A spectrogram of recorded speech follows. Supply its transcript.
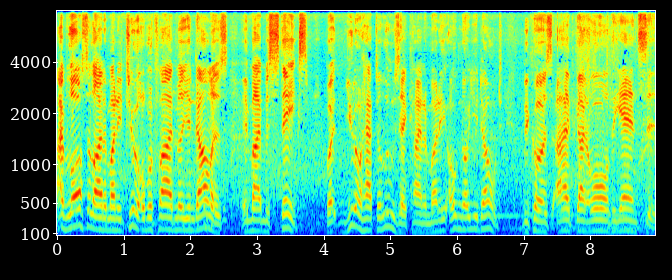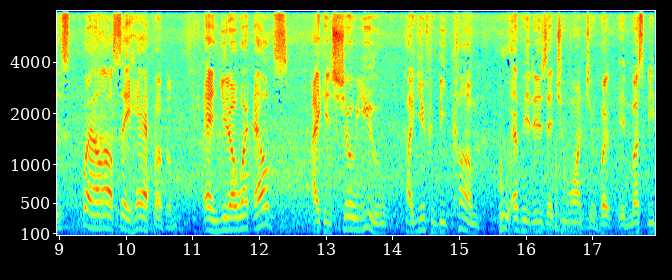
I've lost a lot of money too, over $5 million in my mistakes, but you don't have to lose that kind of money. Oh, no, you don't, because I've got all the answers. Well, I'll say half of them. And you know what else? I can show you how you can become whoever it is that you want to, but it must be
